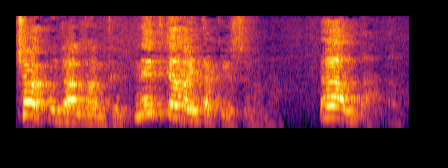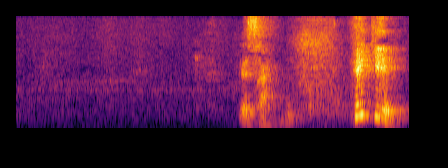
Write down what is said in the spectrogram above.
çok mu darlandın? Ne kafayı takıyorsun ona? Allah Allah. Vesaire. Peki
